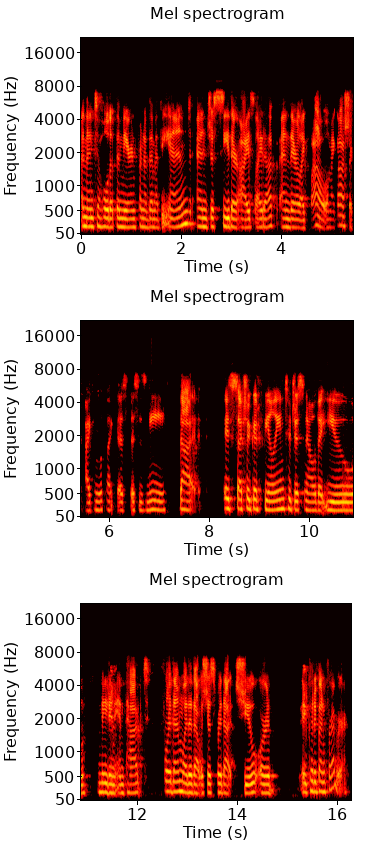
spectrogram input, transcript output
And then to hold up the mirror in front of them at the end and just see their eyes light up and they're like wow oh my gosh like i can look like this. This is me. That is such a good feeling to just know that you made an impact for them whether that was just for that shoot or it could have been forever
